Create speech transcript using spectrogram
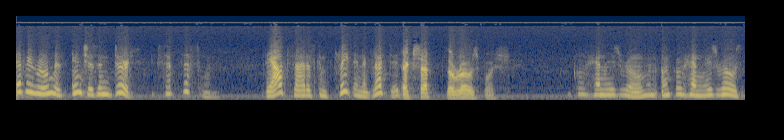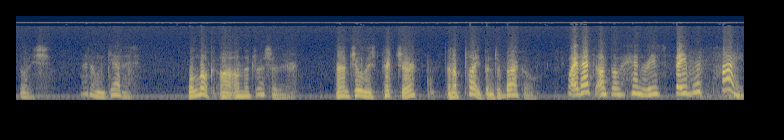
Every room is inches in dirt, except this one. The outside is completely neglected. Except the rose bush. Uncle Henry's room and Uncle Henry's rose bush. I don't get it. Well, look, uh, on the dresser there. Aunt Julie's picture and a pipe and tobacco. Why, that's Uncle Henry's favorite pipe.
